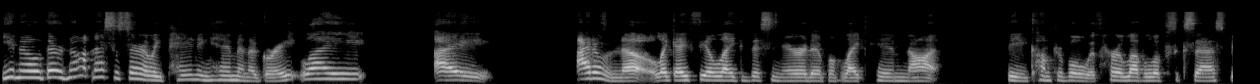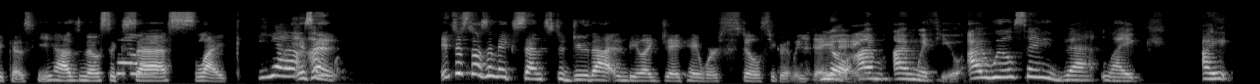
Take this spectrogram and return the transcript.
you know, they're not necessarily painting him in a great light. I I don't know. Like I feel like this narrative of like him not being comfortable with her level of success because he has no success, like yeah. Isn't it just doesn't make sense to do that and be like, JK, we're still secretly dating. No, I'm I'm with you. I will say that like I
